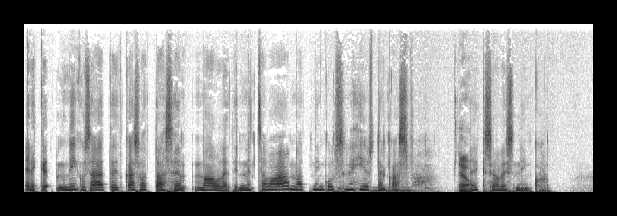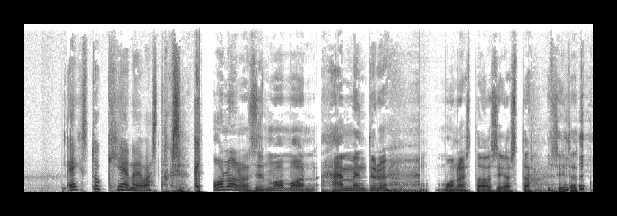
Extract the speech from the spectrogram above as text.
Eli niin kuin sä ajattelit kasvattaa sen malletin, niin nyt sä vaan annat niin kuin sinne hiusten kasvaa. Joo. Eikö se olisi niin kuin... Eikö tule hienoja vastauksia? On, on. Siis mä, mä oon hämmentynyt monesta asiasta siitä, että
